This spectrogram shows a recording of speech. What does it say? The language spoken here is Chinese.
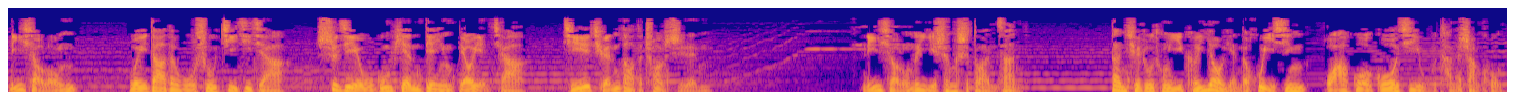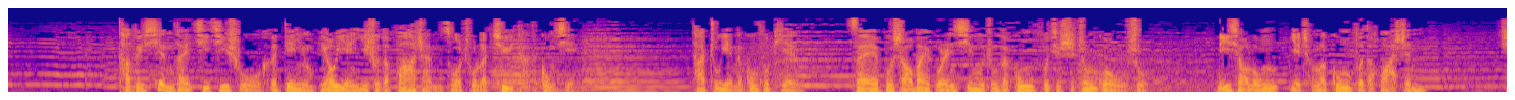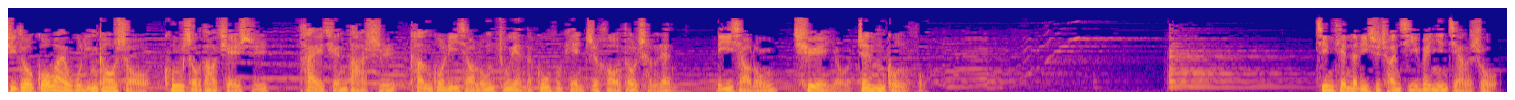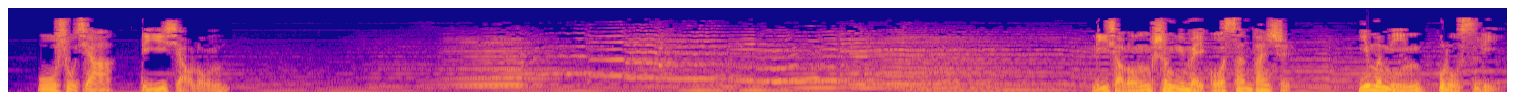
李小龙，伟大的武术技击家，世界武功片电影表演家，截拳道的创始人。李小龙的一生是短暂的，但却如同一颗耀眼的彗星划过国际舞坛的上空。他对现代技击术和电影表演艺术的发展做出了巨大的贡献。他主演的功夫片，在不少外国人心目中的功夫就是中国武术，李小龙也成了功夫的化身。许多国外武林高手、空手道拳师、泰拳大师看过李小龙主演的功夫片之后，都承认李小龙确有真功夫。今天的历史传奇为您讲述。武术家李小龙。李小龙生于美国三藩市，英文名布鲁斯李，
